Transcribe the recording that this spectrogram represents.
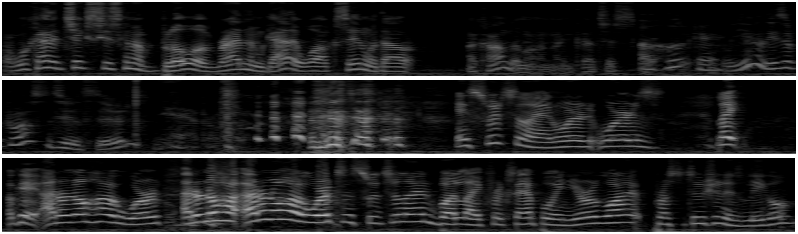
what kind of chick's just gonna blow a random guy that walks in without a condom on? Like that's just a hooker. yeah, these are prostitutes, dude. yeah, bro. in Switzerland, where where's like okay, I don't know how it works. I don't know how I don't know how it works in Switzerland, but like for example, in Uruguay, prostitution is legal.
